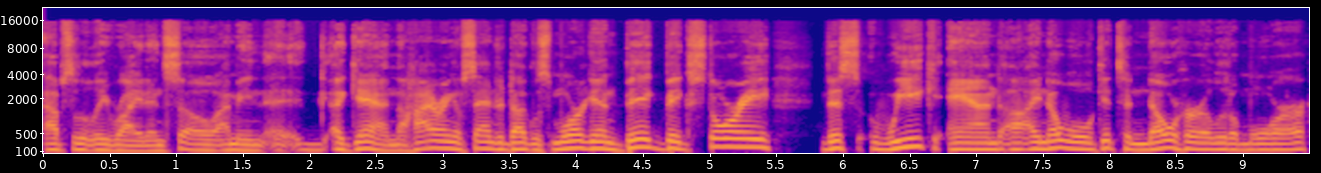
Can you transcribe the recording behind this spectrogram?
Absolutely right. And so, I mean, again, the hiring of Sandra Douglas Morgan, big, big story this week. And uh, I know we'll get to know her a little more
